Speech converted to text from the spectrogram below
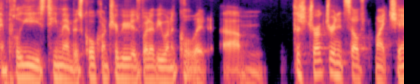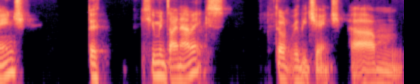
employees team members core contributors whatever you want to call it um, the structure in itself might change. The human dynamics don't really change. Um,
